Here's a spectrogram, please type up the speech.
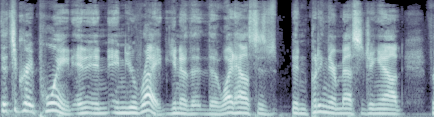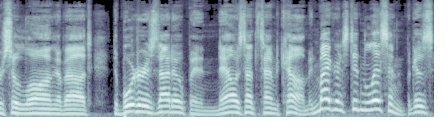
That's a great point, and, and and you're right. You know, the the White House has been putting their messaging out for so long about the border is not open. Now is not the time to come. And migrants didn't listen because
